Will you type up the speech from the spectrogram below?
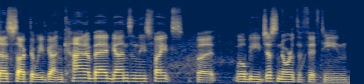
Does suck that we've gotten kind of bad guns in these fights, but we'll be just north of 15.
